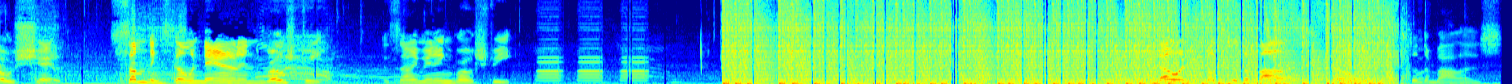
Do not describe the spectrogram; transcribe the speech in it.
Oh shit. Something's going down in Grove Street. It's not even in Grove Street. No one fucks with the ballers. No one fucks with the ballers.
